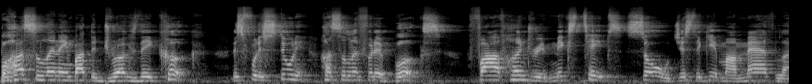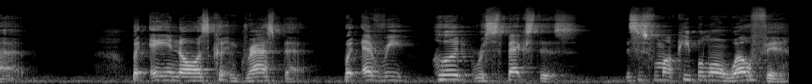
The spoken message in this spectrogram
But hustling ain't about the drugs they cook. This for the student hustling for their books. 500 mixtapes sold just to get my math lab. But A&Rs couldn't grasp that. But every hood respects this. This is for my people on welfare,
